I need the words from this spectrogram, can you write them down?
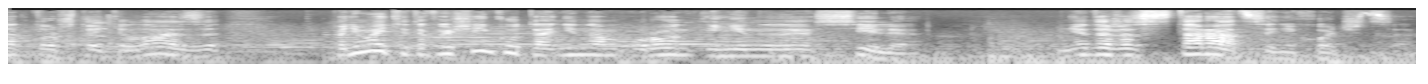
На то, что эти лазы... Понимаете, такое ощущение, будто они нам урон и не наносили. Мне даже стараться не хочется.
